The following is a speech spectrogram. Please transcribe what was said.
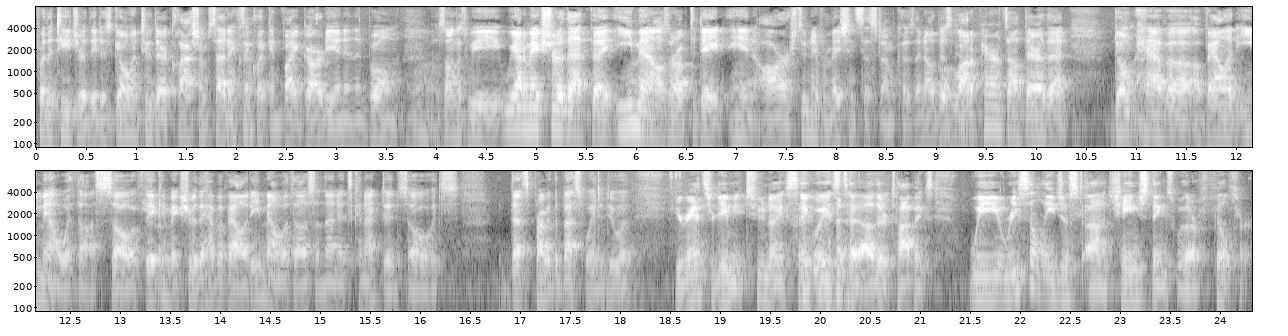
for the teacher. They just go into their classroom settings okay. and click invite guardian, and then boom. Oh. As long as we we got to make sure that the emails are up to date in our student information system, because I know there's okay. a lot of parents out there that don't have a, a, valid email with us. So if they can make sure they have a valid email with us, and then it's connected, so it's that's probably the best way to do it. Your answer gave me two nice segues to other topics. We recently just uh, changed things with our filter,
